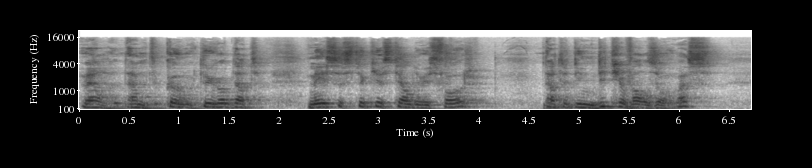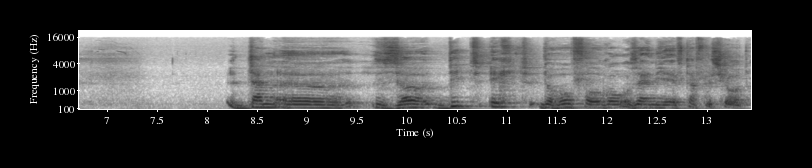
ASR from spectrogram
Wel, dan kom ik terug op dat meeste stukje. Stel je eens voor dat het in dit geval zo was dan uh, zou dit echt de hoofdvogel zijn die hij heeft afgeschoten.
